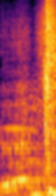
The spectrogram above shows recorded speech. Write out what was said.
Mm-hmm.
